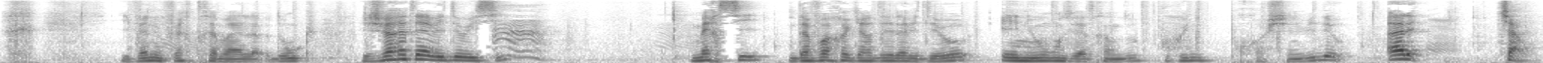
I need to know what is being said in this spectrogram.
il va nous faire très mal. Donc je vais arrêter la vidéo ici. Merci d'avoir regardé la vidéo et nous on se dit à très bientôt pour une prochaine vidéo. Allez, ciao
